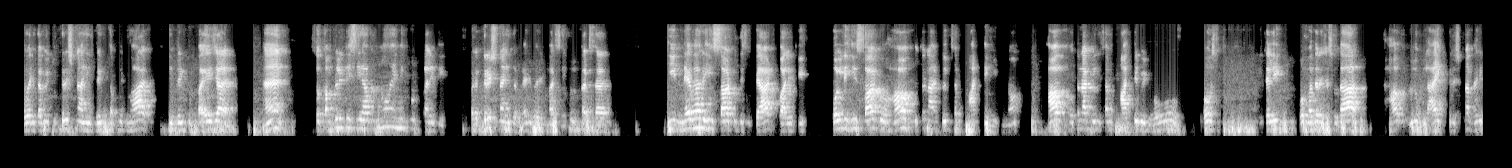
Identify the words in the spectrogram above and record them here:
when coming to Krishna, he bring complete what? He bring to poison. And so completely she have no any good quality. But Krishna is a very, very merciful person. He never he saw to this bad quality. Only he saw to how Putana doing some activity, you know. How Putana doing some activity. Oh, oh, telling, oh Mother Yashoda, how look like Krishna, very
